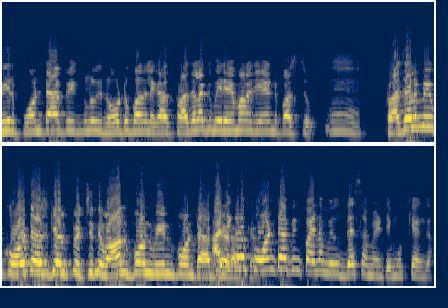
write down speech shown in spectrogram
మీరు ఫోన్ ట్యాపింగ్లు ఈ నోటు బదిలీ కాదు. ప్రజలకు మీరు ఏమైనా చేయండి ఫస్ట్. ప్రజలు మీకు ఓటేసి గెలిపించింది. వాన్ ఫోన్ వీన్ ఫోన్ ట్యాప్ అంటే ఇక్కడ చేయడానికి. ఫోన్ ట్యాపింగ్ పైన మీ ఉద్దేశం ఏంటి ముఖ్యంగా?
